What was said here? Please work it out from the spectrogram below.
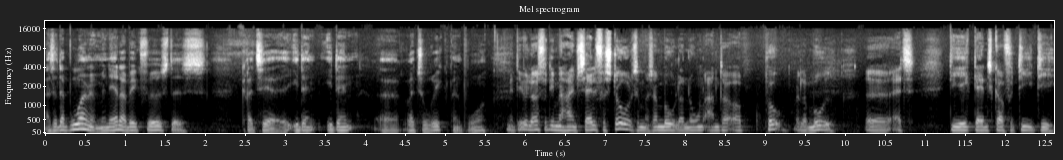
Altså der bruger man netop ikke fødestedskriteriet i den, i den øh, retorik, man bruger. Men det er jo også, fordi man har en særlig forståelse, man så måler nogen andre op på, eller mod, øh, at de er ikke danskere, fordi de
